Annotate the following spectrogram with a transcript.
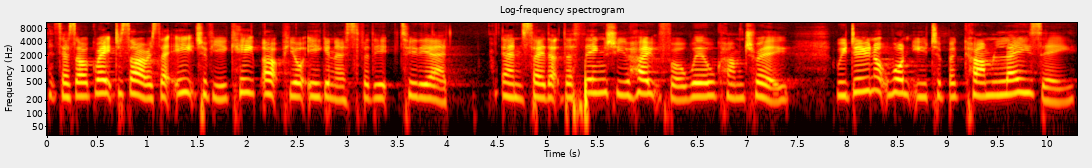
It says, Our great desire is that each of you keep up your eagerness for the, to the end, and so that the things you hope for will come true. We do not want you to become lazy,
